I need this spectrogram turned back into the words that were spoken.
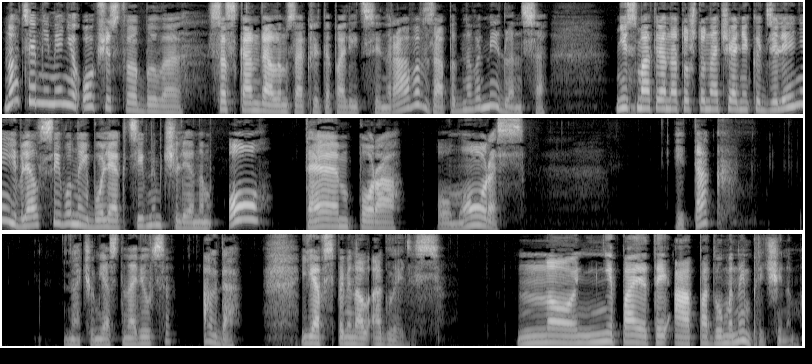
Но, тем не менее, общество было со скандалом закрыто полицией нравов западного Мидлендса, несмотря на то, что начальник отделения являлся его наиболее активным членом. О, темпора, о морес! Итак, на чем я остановился? Ах да, я вспоминал о Глэдис. Но не по этой, а по двум иным причинам.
